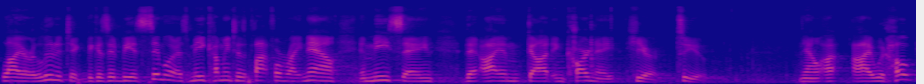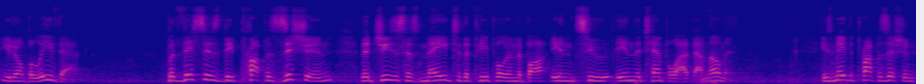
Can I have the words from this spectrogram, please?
liar, or lunatic, because it'd be as similar as me coming to the platform right now and me saying that I am God incarnate here to you. Now, I, I would hope you don't believe that. But this is the proposition that Jesus has made to the people in the, into, in the temple at that moment. He's made the proposition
